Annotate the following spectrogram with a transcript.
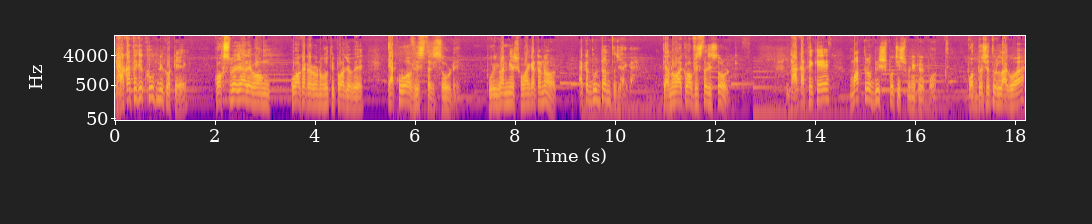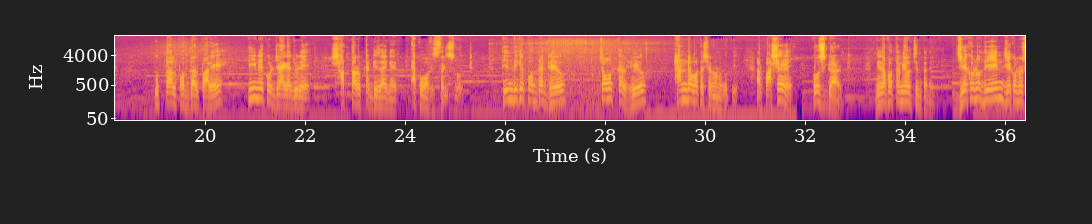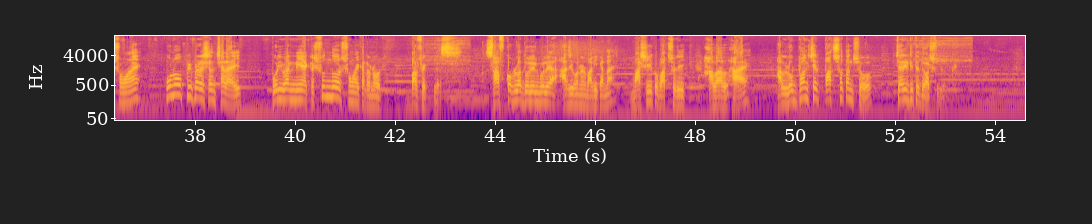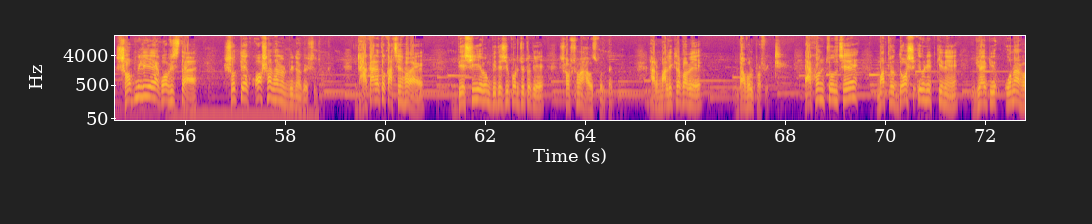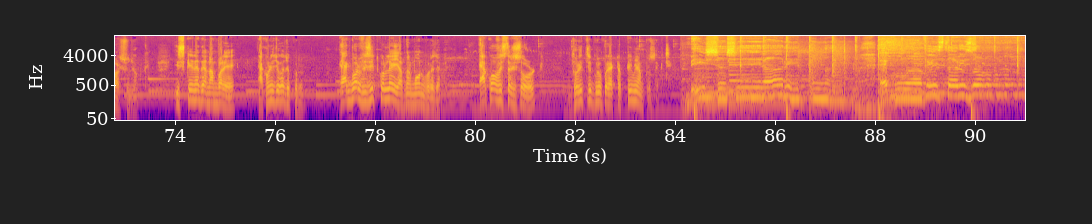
ঢাকা থেকে খুব নিকটে কক্সবাজার এবং কুয়াকাটার অনুভূতি পাওয়া যাবে অ্যাকোয়া ভিস্তা রিসোর্টে। পরিবার নিয়ে সময় কাটানোর একটা দুর্দান্ত জায়গা। কেন অ্যাকোয়া ভিস্তা রিসোর্ট? ঢাকা থেকে মাত্র বিশ পঁচিশ মিনিটের পথ। পদ্মা সেতুর লাগোয়া, উত্তাল পদ্মার পারে তিন একর জায়গা জুড়ে সাত তারকার ডিজাইনের অ্যাকোয়া ভিস্তা রিসোর্ট। তিন দিকে পদ্মার ঢেউ, চমৎকার ভিউ ঠান্ডা বাতাসের অনুভূতি। আর পাশে কোস্টগার্ড নিরাপত্তা নিয়েও চিন্তা নেই। যে কোনো দিন যে কোনো সময়, কোনো প্রিপারেশন ছাড়াই পরিবার নিয়ে একটা সুন্দর সময় কাটানোর পারফেক্ট প্লেস সাফ কবলা দলিল মূলে আজীবনের মালিকানা, মাসিক ও বাৎসরিক হালাল আয়, আর লভ্যাংশের পাঁচ শতাংশ চ্যারিটিতে দেওয়ার সুযোগ। সব মিলিয়ে এক অভিস্তা সত্যি এক অসাধারণ বিনিয়োগের সুযোগ। ঢাকার এত কাছে হয়, দেশি এবং বিদেশি পর্যটকে সবসময় হাউসফুল থাকবে আর মালিকরা পাবে ডাবল প্রফিট এখন চলছে মাত্র দশ ইউনিট কিনে ভিআইপি ওনার হওয়ার সুযোগ। স্ক্রিনে দেওয়া নাম্বারে এখনই যোগাযোগ করুন। একবার ভিজিট করলেই আপনার মন ভরে যাবে। অ্যাকোয়াভিস্তা রিসোর্ট ধরিত্রী গ্রুপের একটা প্রিমিয়াম প্রজেক্ট বিশ্বাসের é com a vista arizona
